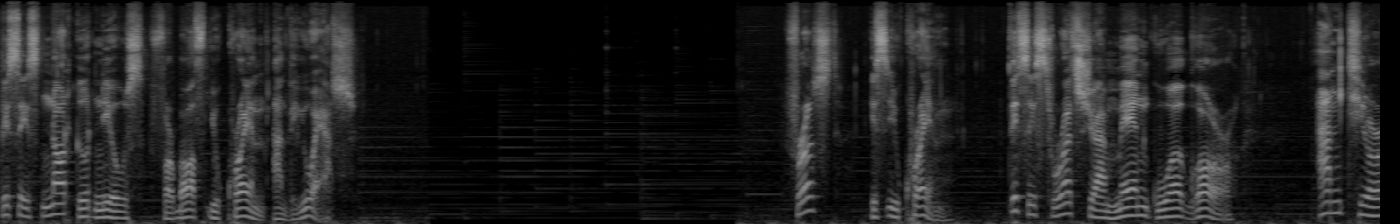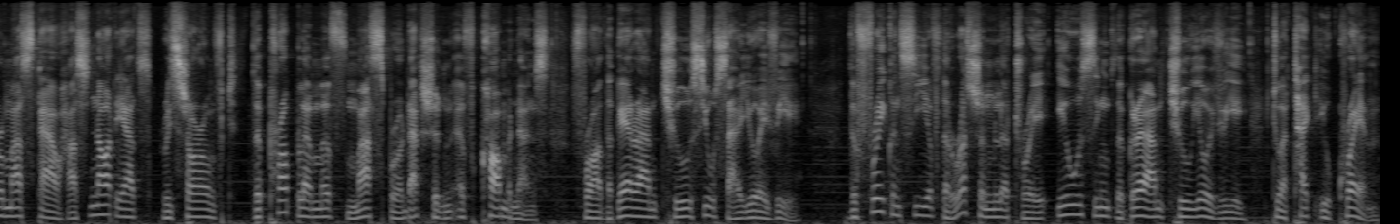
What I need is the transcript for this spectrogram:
This is not good news for both Ukraine and the US. First is Ukraine. This is Russia's main war goal. Until Moscow has not yet resolved the problem of mass production of components for the Geran 2 suicide UAV, the frequency of the Russian military using the Geran 2 UAV to attack Ukraine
